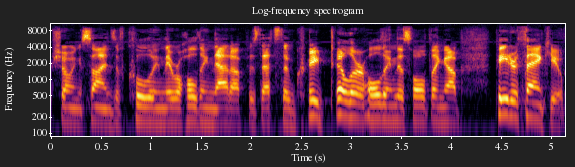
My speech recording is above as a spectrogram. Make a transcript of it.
showing signs of cooling. They were holding that up as that's the great pillar holding this whole thing up. Peter, thank you.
